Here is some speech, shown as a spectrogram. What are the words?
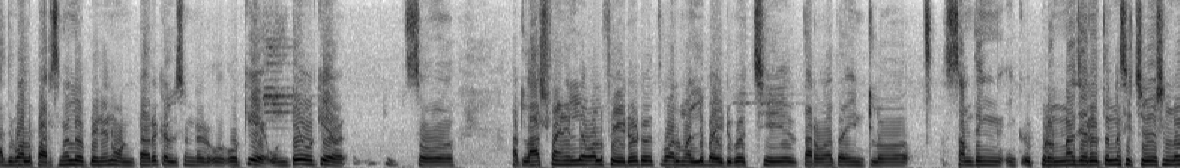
అది వాళ్ళ పర్సనల్ ఒపీనియన్ ఉంటారు కలిసి ఉంటారు ఓకే ఉంటే okay. So at last final వాళ్ళు ఫేడ్ అవుట్ అవుతే వాళ్ళు మళ్ళీ బయటకు వచ్చి తర్వాత ఇంట్లో సంథింగ్ ఇప్పుడున్న జరుగుతున్న సిచ్యువేషన్లో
